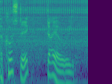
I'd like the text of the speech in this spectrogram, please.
Acoustic Diary.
